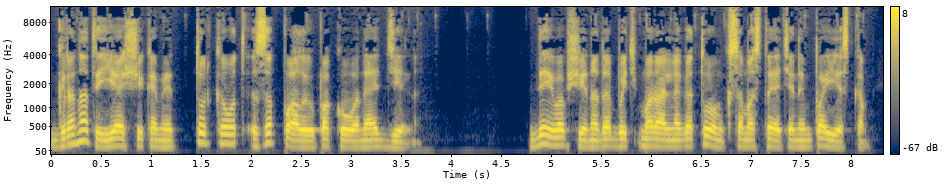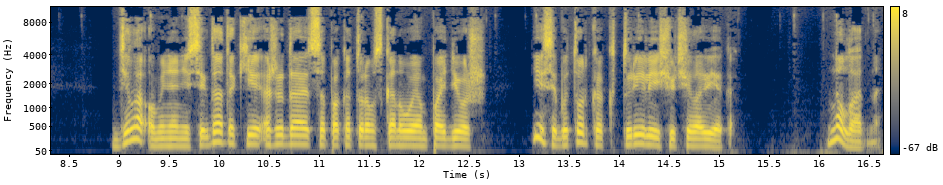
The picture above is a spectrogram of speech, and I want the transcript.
гранаты ящиками, только вот запалы упакованы отдельно. Да и вообще надо быть морально готовым к самостоятельным поездкам. Дела у меня не всегда такие ожидаются, по которым с конвоем пойдешь, если бы только к турели еще человека. Ну ладно,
